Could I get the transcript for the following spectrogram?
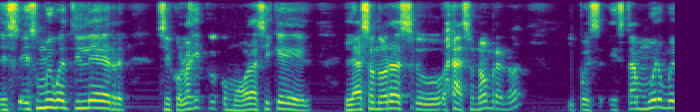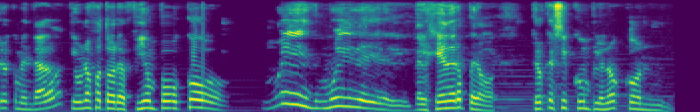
es, es un muy buen thriller psicológico, como ahora sí que le hace honor a su, a su nombre, ¿no? Y pues está muy, muy recomendado. Tiene una fotografía un poco muy, muy del, del género, pero creo que sí cumple, ¿no? Con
